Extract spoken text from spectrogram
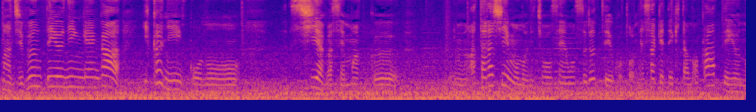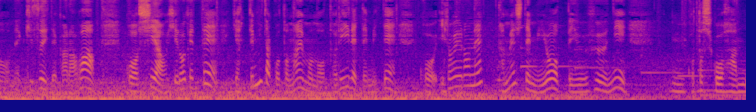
まあ、自分っていう人間がいかにこの視野が狭くうん、新しいものに挑戦をするっていうことをね避けてきたのかっていうのをね気づいてからはこう視野を広げてやってみたことないものを取り入れてみていろいろね試してみようっていう風にうん、今年後半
